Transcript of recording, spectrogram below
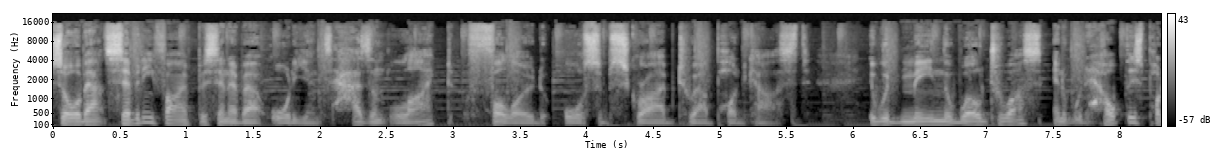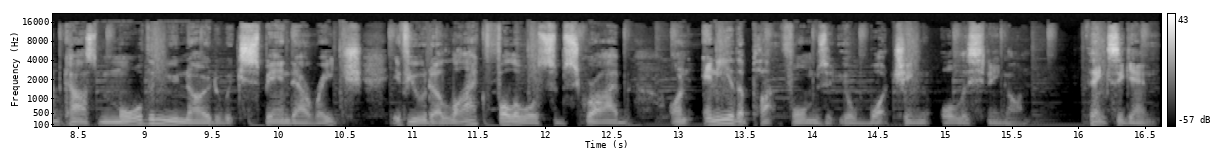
So, about 75% of our audience hasn't liked, followed, or subscribed to our podcast. It would mean the world to us and it would help this podcast more than you know to expand our reach if you were to like, follow, or subscribe on any of the platforms that you're watching or listening on. Thanks again.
